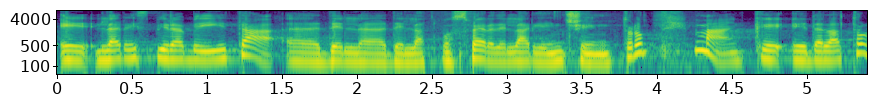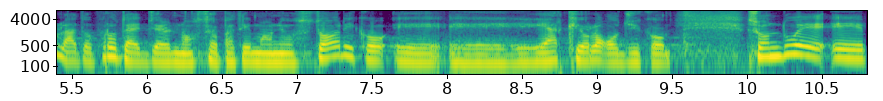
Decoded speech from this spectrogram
e la respirabilità eh, del, dell'atmosfera dell'aria in centro, ma anche eh, dall'altro lato proteggere il nostro patrimonio storico e, e, e archeologico. Sono due eh,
